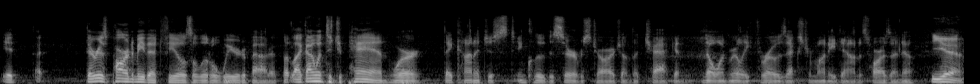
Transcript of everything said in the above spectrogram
it, there is part of me that feels a little weird about it. But like I went to Japan where they kind of just include the service charge on the check and no one really throws extra money down as far as I know. Yeah.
